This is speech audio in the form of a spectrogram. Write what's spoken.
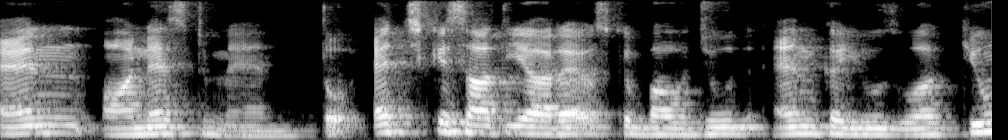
एन ऑनेस्ट मैन तो एच के साथ ये आ रहा है, उसके बावजूद एन का यूज़ हुआ। क्यों?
